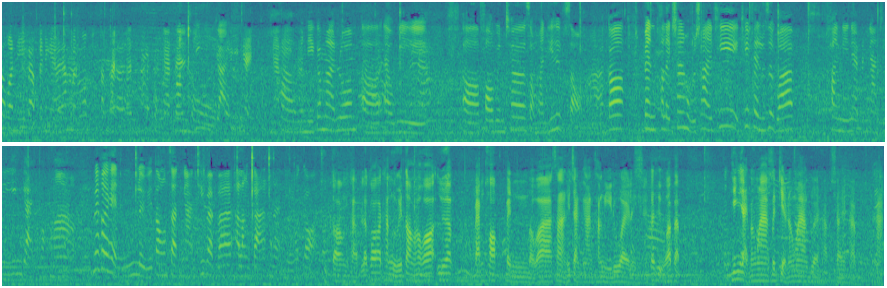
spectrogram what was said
่ะวันนี้แบบเป็นยังไงบ้างมาร่วมสัมผัสประสบการณ์แฟนโชว์ใหญ่ยิ่งใหญ่งานค่ะวันนี้ก็มาร่วมเอ่อ LV เอ่อ Fall Winter 2022นะคะก็เป็นคอลเลกชันของผู้ชายที่ที่เฟนรู้สึกว่าครั้งนี้เนี่ยเป็นงานที่ยิ่งใหญ่มากๆ ไม่เคยเห็นหลุยส์วิตตองจัดงานที่แบบว่าอลังการขนาดนี้มาก่อน ถูกต้องครับ แล้วก็ทางหลุยส์วิตตองเขาก็เลือกแบงคอกเป็นแบบว่าสถานที่จัดงานครั้งนี้ด้วยอะไรเงี้ยก็ถือว่าแบบเป็นยิ่งใหญ่มากๆเป็นเกียรติมากๆด้วยครับใช่ครับฮะ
